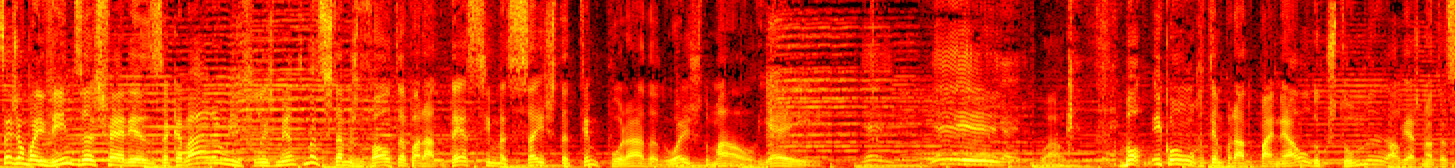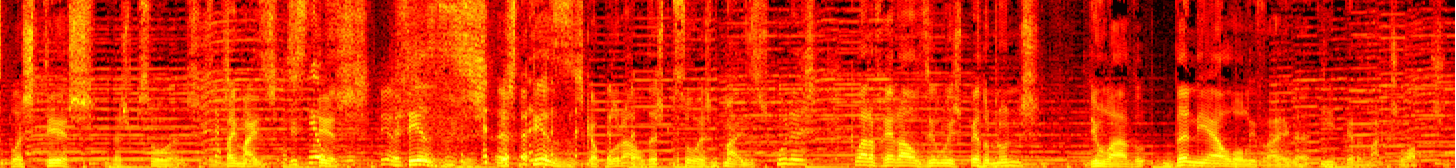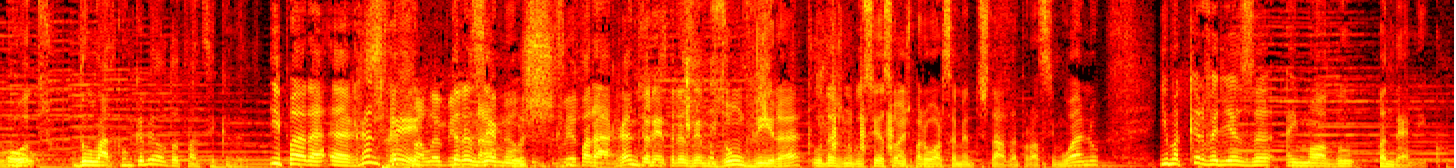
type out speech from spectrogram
Sejam bem-vindos, as férias acabaram, infelizmente, mas estamos de volta para a 16ª temporada do Eixo do Mal. Yay! Uau! Bom, e com um retemperado painel do costume, aliás, nota-se pelas T's das pessoas, bem mais. As. T's. Teses, as teses, que é o plural, das pessoas mais escuras, Clara Ferreira Alves e Luís Pedro Nunes, de um lado, Daniel Oliveira e Pedro Marcos Lopes, do Ou outro. De um lado com cabelo, do outro lado sem cabelo. E para a é lamentável, trazemos lamentável. para a rentrée trazemos um vira, o das negociações para o orçamento de Estado a próximo ano, e uma carvalheza em modo pandémico.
